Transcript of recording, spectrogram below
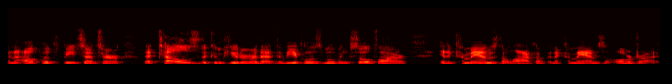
and the output speed sensor that tells the computer that the vehicle is moving so far, and it commands the lockup and it commands the overdrive.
